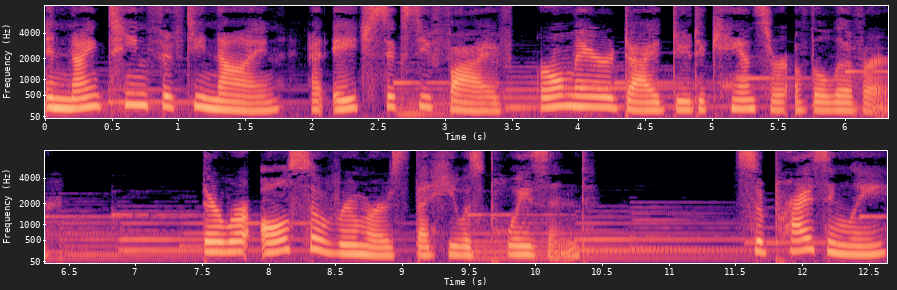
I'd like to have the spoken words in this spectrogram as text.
In 1959, at age 65, Irlmaier died due to cancer of the liver. There were also rumors that he was poisoned. Surprisingly,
